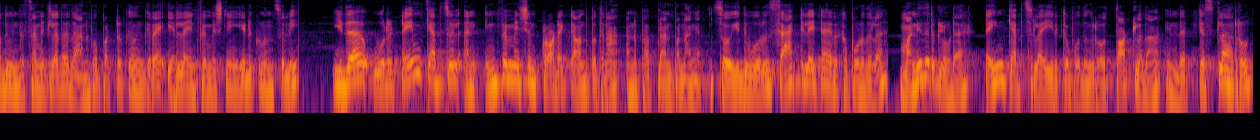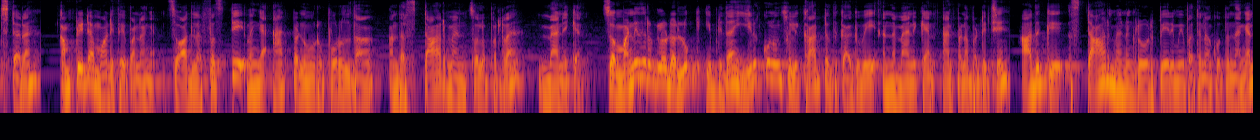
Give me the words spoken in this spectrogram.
அதுவும் இந்த சமயத்தில் தான் அது அனுப்பப்பட்டிருக்குங்கிற எல்லா இன்ஃபர்மேஷனையும் எடுக்கணும்னு சொல்லி இதை ஒரு டைம் கேப்சூல் அண்ட் இன்ஃபர்மேஷன் ப்ராடக்டாக வந்து பார்த்தீங்கன்னா அனுப்ப பிளான் பண்ணாங்க. ஸோ இது ஒரு சேட்டிலைட்டாக இருக்க போகிறதுல மனிதர்களோட டைம் கேப்சூலாக இருக்க போதுங்கிற ஒரு தாட்டில் தான் இந்த டெஸ்லா ரோட்ஸ்டரை கம்ப்ளீட்டாக மாடிஃபை பண்ணாங்க. ஸோ அதில் ஃபஸ்ட்டே இவங்க ஆட் பண்ண ஒரு பொருள் தான் அந்த ஸ்டார் மேன் சொல்லப்படுற மேனிக்கன் ஸோ மனிதர்களோட லுக் இப்படி தான் இருக்கணும்னு சொல்லி காட்டுறதுக்காகவே அந்த மேனிக்கன் ஆட் பண்ணப்பட்டுச்சு. அதுக்கு ஸ்டார் மேனுங்கிற ஒரு பேருமே பார்த்தீங்கன்னா கொடுத்துருந்தாங்க.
